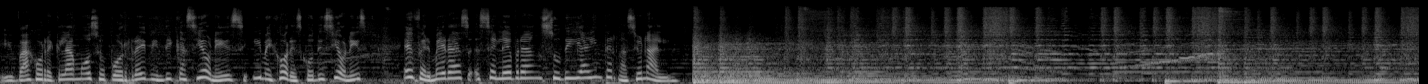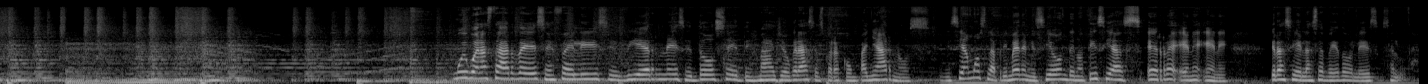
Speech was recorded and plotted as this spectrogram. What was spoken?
Y bajo reclamos por reivindicaciones y mejores condiciones, enfermeras celebran su Día Internacional. Muy buenas tardes, feliz viernes 12 de mayo. Gracias por acompañarnos. Iniciamos la primera emisión de Noticias RNN. Graciela Acevedo les saluda.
